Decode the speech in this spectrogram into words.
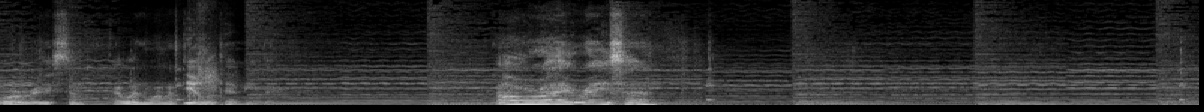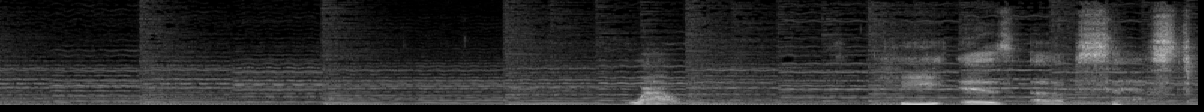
Or Reyson. I wouldn't want to deal with him either. Alright, Reyson. Wow. He is obsessed.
